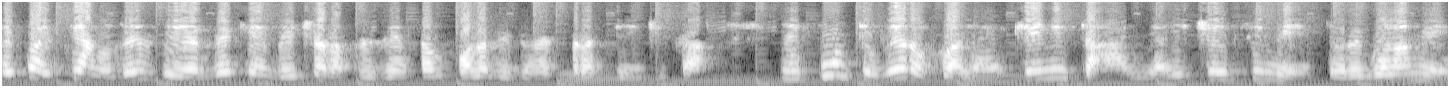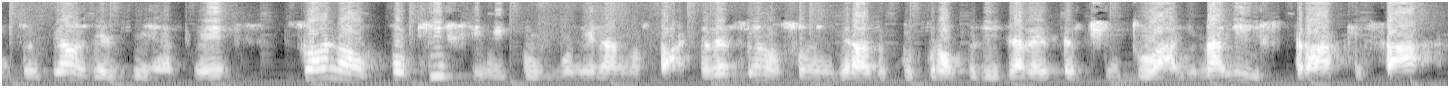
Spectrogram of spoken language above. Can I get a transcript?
e poi il piano del verde, che invece rappresenta un po' la visione strategica. Il punto vero qual è? Che in Italia il censimento, il regolamento il piano del verde sono pochissimi comuni l'hanno fatto, adesso io non sono in grado purtroppo di dare percentuali, ma l'ISPRA che fa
